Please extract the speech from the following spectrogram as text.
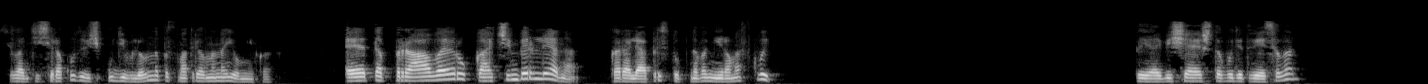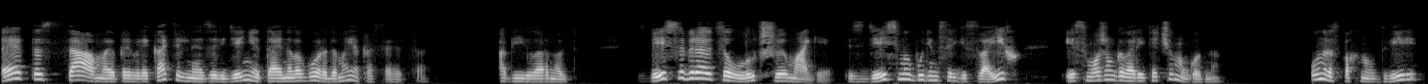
Силантий Сиракузович удивленно посмотрел на наемника. — Это правая рука Чемберлена, короля преступного мира Москвы. — Ты обещаешь, что будет весело? — Это самое привлекательное заведение тайного города, моя красавица, — объявил Арнольд. Здесь собираются лучшие маги. Здесь мы будем среди своих и сможем говорить о чем угодно. Он распахнул двери, и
